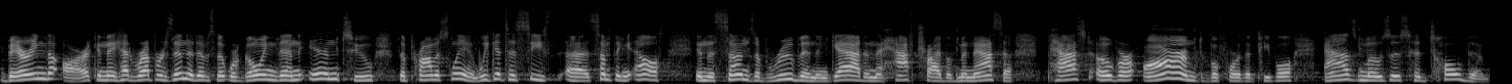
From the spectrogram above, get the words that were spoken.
bearing the ark, and they had representatives that were going then into the promised land. We get to see uh, something else in the sons of Reuben and Gad and the half tribe of Manasseh passed over armed before the people as Moses had told them.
